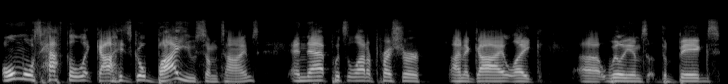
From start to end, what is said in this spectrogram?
almost have to let guys go by you sometimes, and that puts a lot of pressure on a guy like uh, Williams, the bigs,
